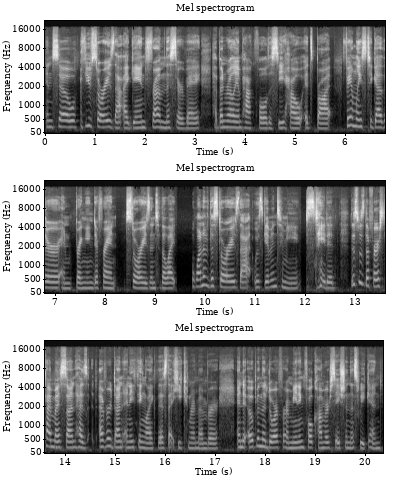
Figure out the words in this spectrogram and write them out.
And so a few stories that I gained from this survey have been really impactful to see how it's brought families together and bringing different stories into the light. One of the stories that was given to me stated, This was the first time my son has ever done anything like this that he can remember, and it opened the door for a meaningful conversation this weekend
